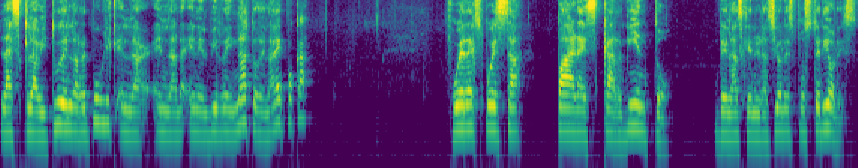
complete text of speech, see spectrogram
la esclavitud en la República, en, en el virreinato de la época, fuera expuesta para escarmiento de las generaciones posteriores,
